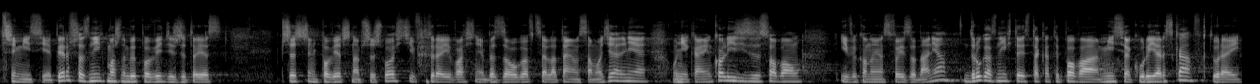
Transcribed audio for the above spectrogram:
trzy misje. Pierwsza z nich można by powiedzieć, że to jest przestrzeń powietrzna przyszłości, w której właśnie bezzałogowce latają samodzielnie, unikają kolizji ze sobą i wykonują swoje zadania. Druga z nich to jest taka typowa misja kurierska, w której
